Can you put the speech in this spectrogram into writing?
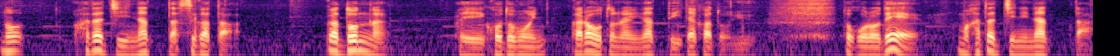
の、20歳になった姿がどんな、えー、子供から大人になっていたかというところで、まあ、20歳になった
